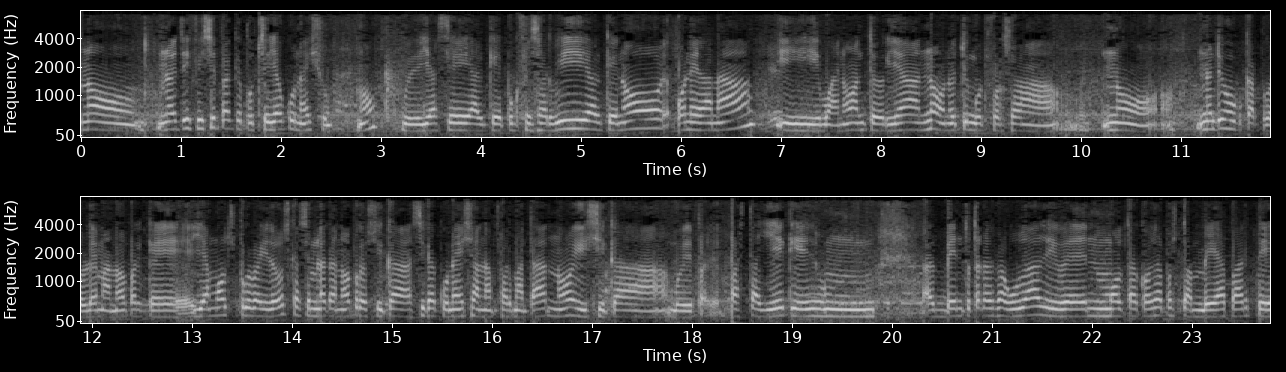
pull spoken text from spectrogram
no, no és difícil perquè potser ja ho coneixo, no? Vull dir, ja sé el que puc fer servir, el que no, on he d'anar i, bueno, en teoria no, no he tingut força no, no he tingut cap problema no? perquè hi ha molts proveïdors que sembla que no però sí que, sí que coneixen la fermetat no? i sí que vull dir, pasteller que és un, ven totes les begudes i ven molta cosa doncs també a part té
